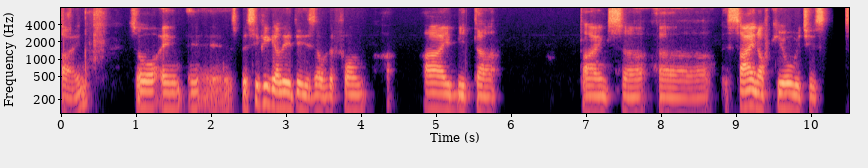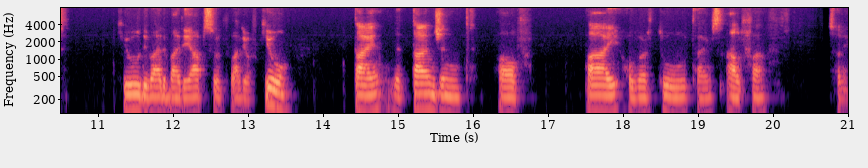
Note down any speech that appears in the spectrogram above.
sign. So specifically it is of the form I beta times uh, uh, the sign of q, which is q divided by the absolute value of q, time the tangent of pi over 2 times alpha sorry,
